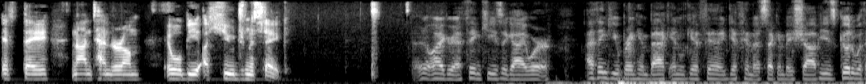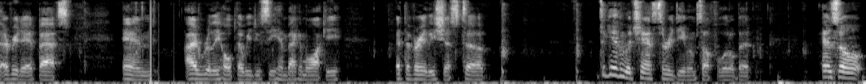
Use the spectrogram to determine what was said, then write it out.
if they non-tender him, it will be a huge mistake. No, I agree. I think he's a guy where I think you bring him back and give him give him a second base job. He's good with everyday at bats, and I really hope that we do see him back in Milwaukee, at the very least, just to to give him a chance to redeem himself a little bit. And so,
